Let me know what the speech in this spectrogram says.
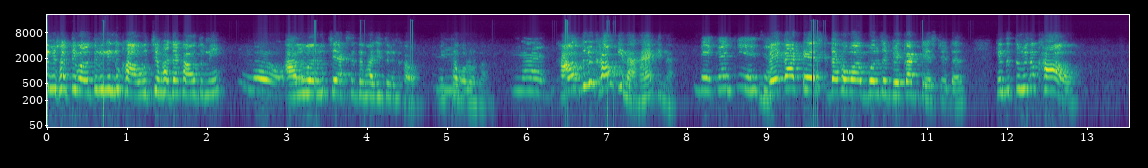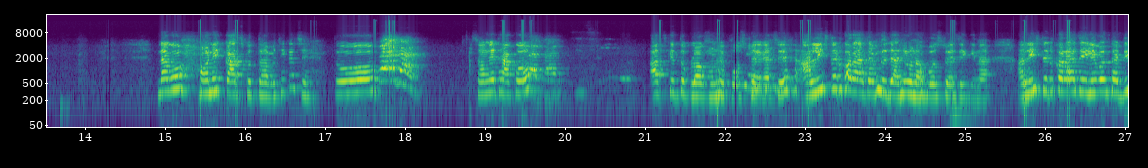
তুমি সত্যি বলো তুমি কিন্তু খাও উচ্ছে ভাজা খাও তুমি। আলু আর উচ্ছে একসাথে ভাজি তুমি খাও মিথ্যা বলো না। খাও তুমি খাও কিনা হ্যাঁ কিনা? বেকার টেস্ট দেখো বলছে বেকার টেস্ট এটা। কিন্তু তুমি তো খাও। না গো অনেক কাজ করতে হবে ঠিক আছে? তো সঙ্গে থাকো। আজকে তো ব্লগ মনে হয় পোস্ট হয়ে গেছে। আনলিস্টেড করা আছে, আমি তো জানিও না পোস্ট হয়েছে কিনা। আনলিস্টেড করা আছে ইলেভেন থার্টি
